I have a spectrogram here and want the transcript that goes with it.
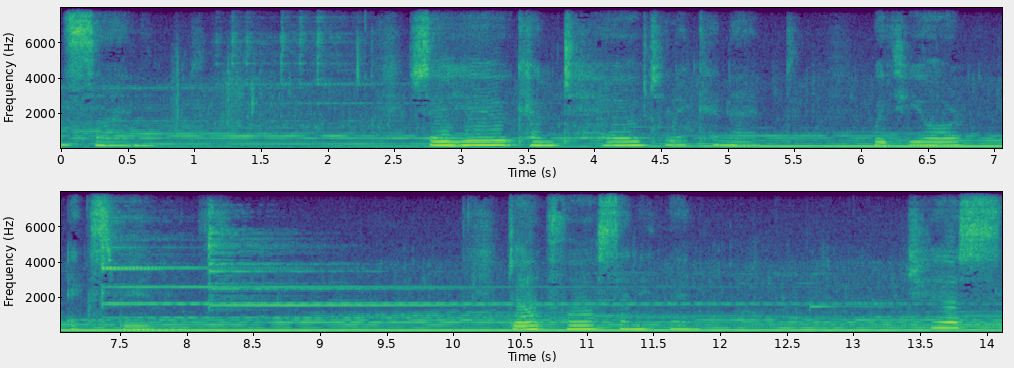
Remain silent so you can totally connect with your experience. Don't force anything, just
